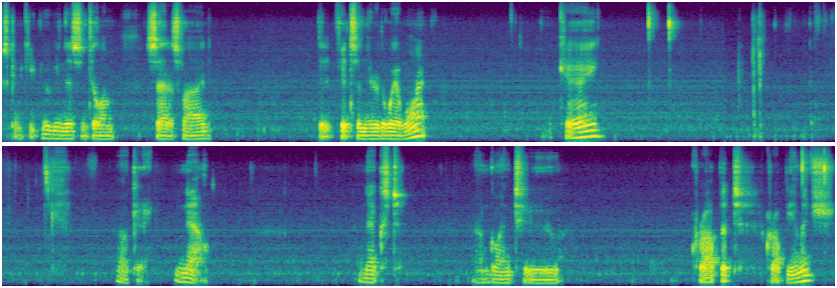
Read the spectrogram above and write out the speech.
just going to keep moving this until I'm satisfied that it fits in there the way I want it. Okay. Okay, now, next I'm going to crop it, crop the image.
